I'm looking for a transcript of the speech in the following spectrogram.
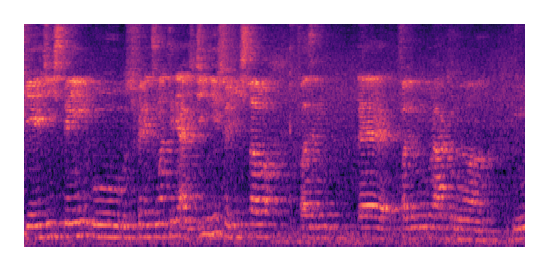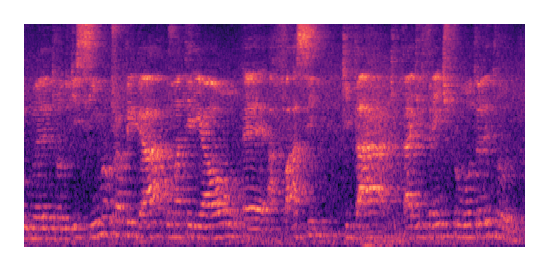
E aí a gente tem o, os diferentes materiais. De início a gente estava fazendo, é, fazendo um buraco na, no, no, eletrodo de cima para pegar o material, é, a face que está que tá de frente para o outro eletrodo.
